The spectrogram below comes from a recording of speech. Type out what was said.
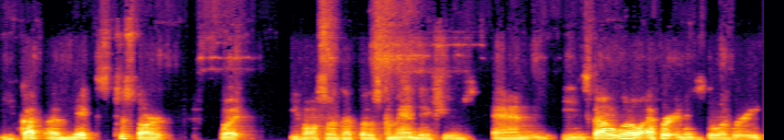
you've got a mix to start, but you've also got those command issues. And he's got a little effort in his delivery,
